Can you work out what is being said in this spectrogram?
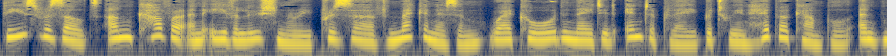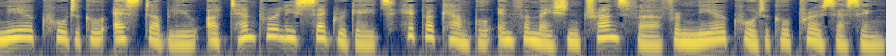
These results uncover an evolutionary preserved mechanism where coordinated interplay between hippocampal and neocortical SWR temporally segregates hippocampal information transfer from neocortical processing.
